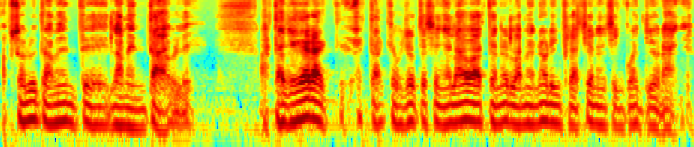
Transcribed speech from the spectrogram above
absolutamente lamentable hasta llegar a hasta que yo te señalaba a tener la menor inflación en 51 años.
